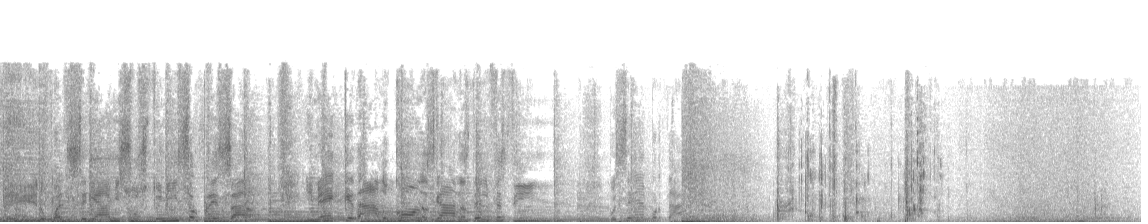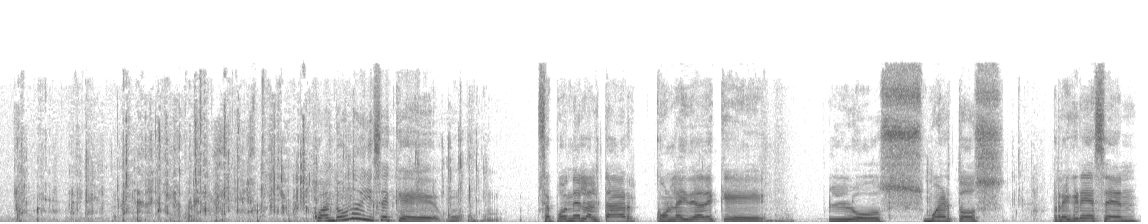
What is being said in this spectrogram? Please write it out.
Pero cuál sería mi susto y mi sorpresa. Y me he quedado con las ganas del festín. Pues se portar. Cuando uno dice que mm, se pone el altar con la idea de que los muertos regresen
